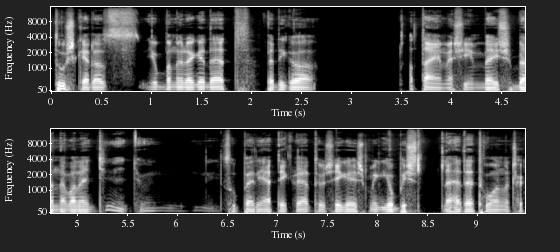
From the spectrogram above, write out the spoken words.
Tusker az jobban öregedett, pedig a, a Time Machine-ben is benne van egy, egy szuperjáték lehetősége, és még jobb is lehetett volna, csak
